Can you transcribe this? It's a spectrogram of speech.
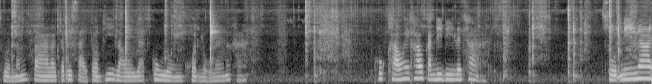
ส่วนน้ำปลาเราจะไปใส่ตอนที่เรายัดกุ้งลงขวดโหลแล้วนะคะคลุกเคล้าให้เข้ากันดีๆเลยค่ะ สูตรนี้ง่าย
